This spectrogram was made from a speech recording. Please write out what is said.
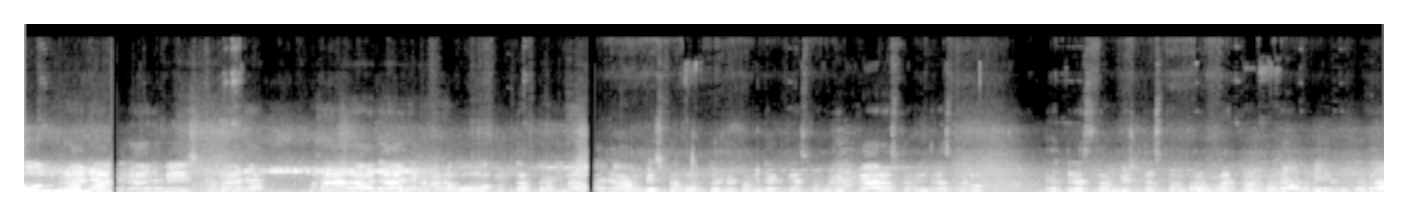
ఓం రాజా విరాజవేష్ణునాజ మహారాజాయ నమః ఓం తద్బ్రహ్మరాజాం విష్ణుమూర్తుషుతం జజ్ఞస్వం హృత్కారస్వమింద్రస్వం రుద్రస్వం విష్ణుస్వం బ్రహ్మత్వం ప్రజాపతి హృతధా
